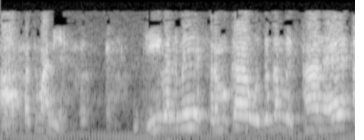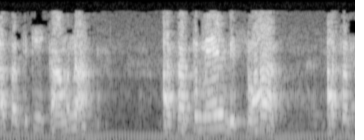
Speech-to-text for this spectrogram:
आप सच मानिए। जीवन में श्रम का उद्गम स्थान है असत की कामना। असत में विश्वास, असत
